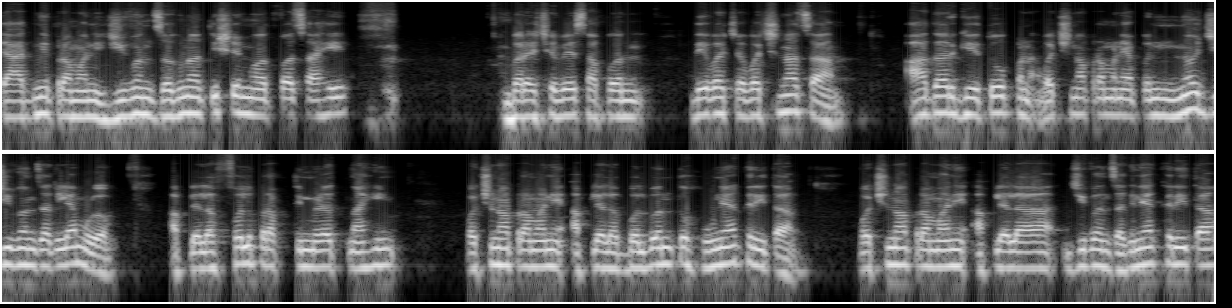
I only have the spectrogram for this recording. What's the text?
त्या आज्ञेप्रमाणे जीवन जगणं अतिशय महत्वाचं आहे. बऱ्याचशा वेळेस आपण देवाच्या वचनाचा आधार घेतो पण वचनाप्रमाणे आपण न जीवन जगल्यामुळं आपल्याला फलप्राप्ती मिळत नाही. वचनाप्रमाणे आपल्याला बलवंत होण्याकरिता वचनाप्रमाणे आपल्याला जीवन जगण्याकरिता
